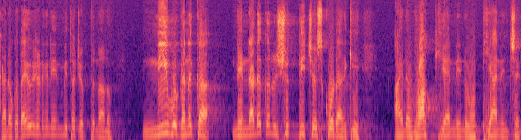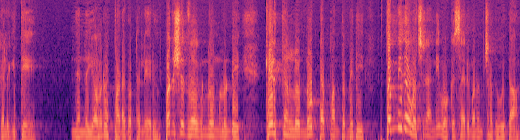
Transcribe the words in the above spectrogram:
కానీ ఒక దైవజనుడిగా నేను మీతో చెప్తున్నాను. నీవు గనుక నీ నడకను శుద్ధి చేసుకోవడానికి ఆయన వాక్యాన్ని నువ్వు ధ్యానించగలిగితే నిన్ను ఎవరు పడగొట్టలేరు. పరిశుద్ధ నుండి కీర్తనలు నూట పంతొమ్మిది తొమ్మిదో వచనాన్ని ఒకసారి మనం చదువుదాం.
